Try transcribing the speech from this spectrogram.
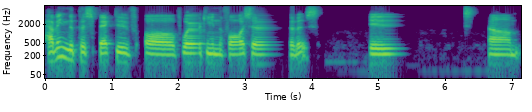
having the perspective of working in the fire service is um,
